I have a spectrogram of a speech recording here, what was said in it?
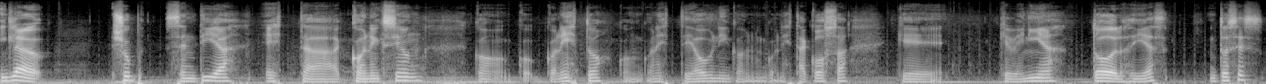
Y claro, Shub sentía esta conexión con, esto, con, este ovni, con, esta cosa que, venía todos los días. Entonces,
